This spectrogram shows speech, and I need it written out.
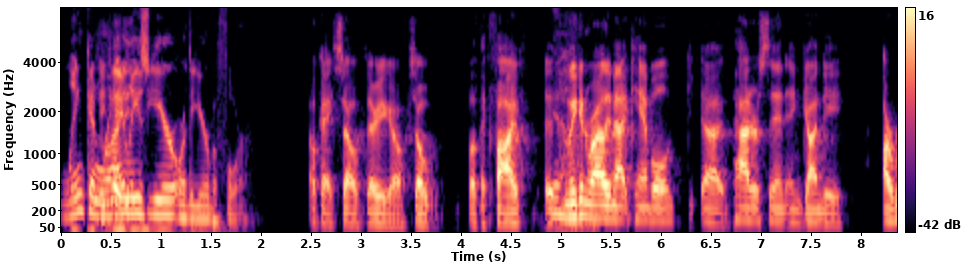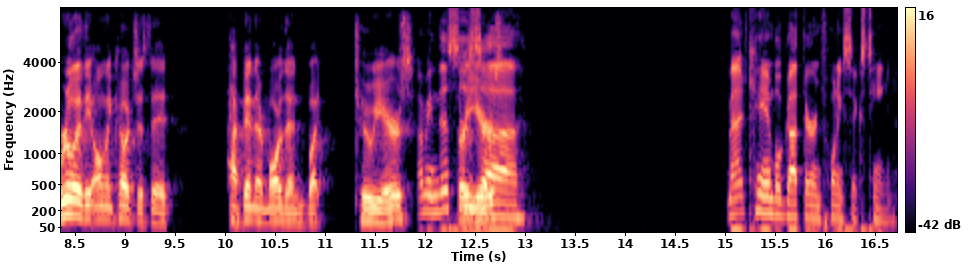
Lincoln Because- Riley's year or the year before. Okay, so there you go. So, what, like five? Yeah. Lincoln Riley, Matt Campbell, uh, Patterson, and Gundy are really the only coaches that have been there more than what two years. I mean, this Three is years? uh, Matt Campbell got there in 2016.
